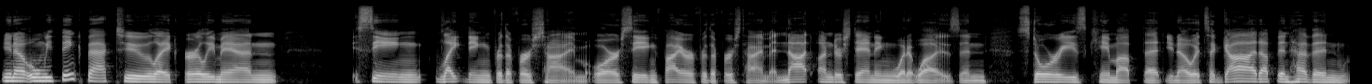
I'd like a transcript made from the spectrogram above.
You know, when we think back to like early man seeing lightning for the first time or seeing fire for the first time and not understanding what it was and stories came up that you know it's a god up in heaven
